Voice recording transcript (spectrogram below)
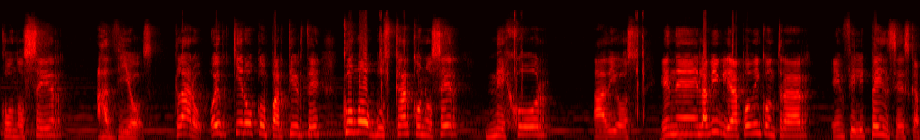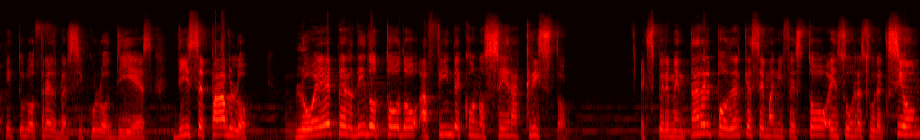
conocer a Dios. Claro, hoy quiero compartirte cómo buscar conocer mejor a Dios. En, eh, la Biblia puedo encontrar en Filipenses capítulo 3 versículo 10, dice Pablo, lo he perdido todo a fin de conocer a Cristo, experimentar el poder que se manifestó en su resurrección,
